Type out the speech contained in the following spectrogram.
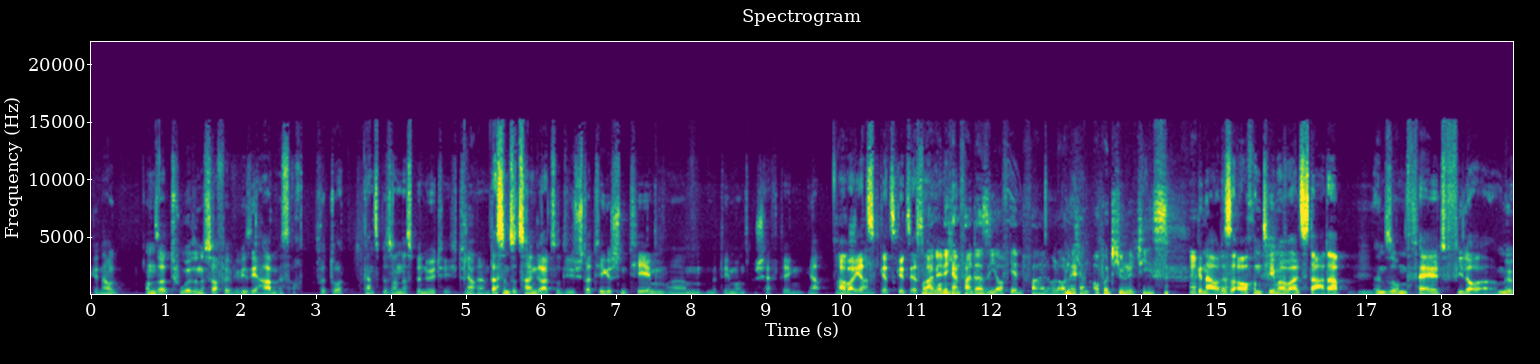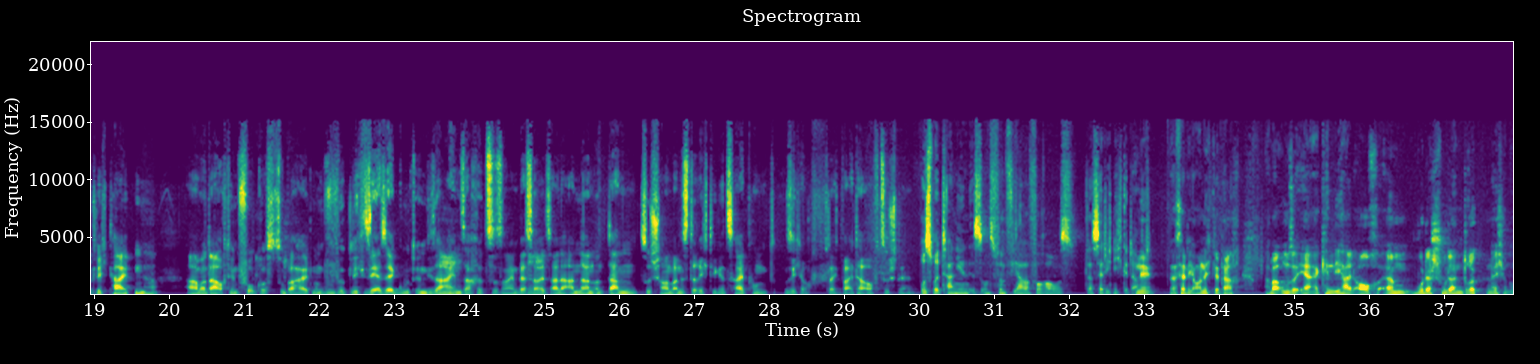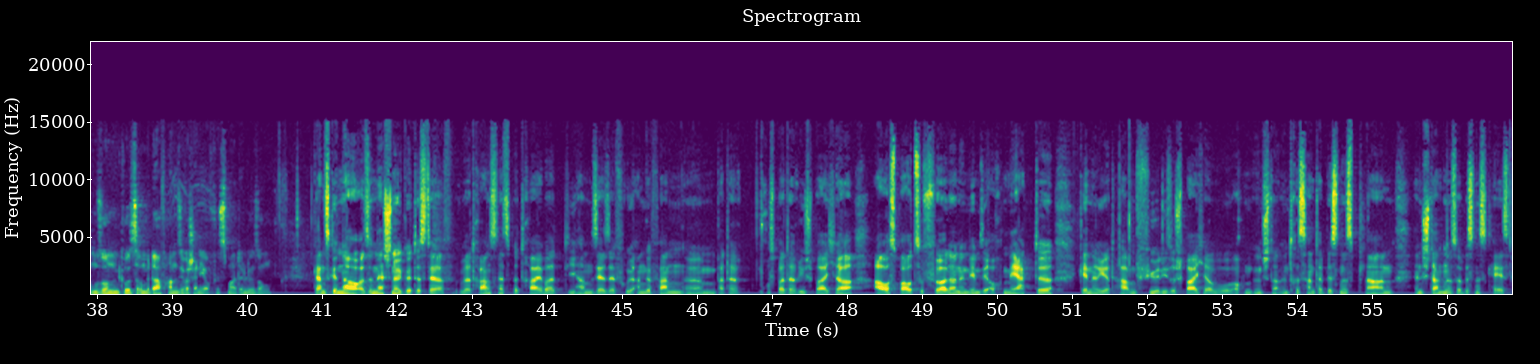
genau unser Tool, so eine Software, wie wir sie haben, ist auch wird dort ganz besonders benötigt. Ja. Ähm, das sind sozusagen gerade so die strategischen Themen, ähm, mit denen wir uns beschäftigen. Ja, ja aber spannend. jetzt, jetzt geht es erstmal darum. nicht an Fantasie auf jeden Fall und auch nee. nicht an Opportunities. genau, das ist auch ein Thema als Startup in so einem Feld, viele Möglichkeiten. Ja aber da auch den Fokus zu behalten und wirklich sehr, sehr gut in dieser mhm. einen Sache zu sein, besser mhm. als alle anderen und dann zu schauen, wann ist der richtige Zeitpunkt, sich auch vielleicht weiter aufzustellen. Großbritannien ist uns fünf Jahre voraus. Das hätte ich nicht gedacht. Nee, das hätte ich auch nicht gedacht. Aber umso eher erkennen die halt auch, ähm, wo der Schuh dann drückt. Nicht? Und umso einen größeren Bedarf haben sie wahrscheinlich auch für smarte Lösungen. Ganz genau. Also National Grid ist der Übertragungsnetzbetreiber. Die haben sehr, sehr früh angefangen, ähm, Großbatteriespeicher-Ausbau zu fördern, indem sie auch Märkte generiert haben für diese Speicher, wo auch ein interessanter Businessplan entstanden ist, oder Business Case.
